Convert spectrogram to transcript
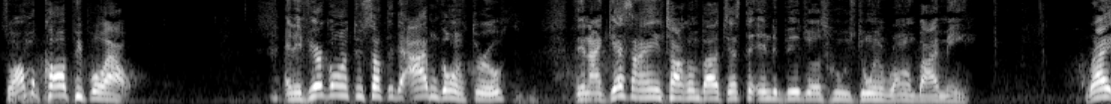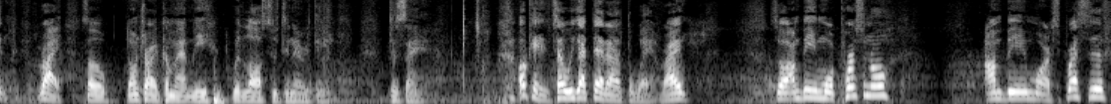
So I'm going to call people out. And if you're going through something that I'm going through, then I guess I ain't talking about just the individuals who's doing wrong by me. Right? Right. So don't try to come at me with lawsuits and everything. Just saying. Okay, so we got that out of the way, right? So I'm being more personal, I'm being more expressive,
